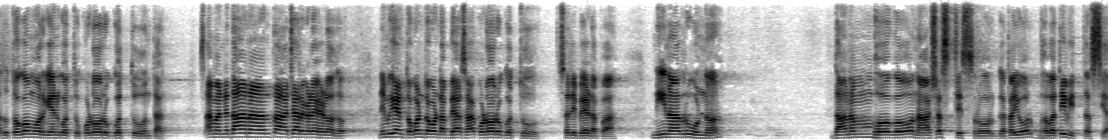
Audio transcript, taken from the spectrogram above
ಅದು ತೊಗೊಂಬೋರ್ಗೇನು ಗೊತ್ತು, ಕೊಡೋರಿಗೆ ಗೊತ್ತು ಅಂತಾರೆ. ಸಾಮಾನ್ಯ ದಾನ ಅಂತ ಆಚಾರಗಳೇ ಹೇಳೋದು. ನಿಮಗೇನು ತೊಗೊಂಡು ತೊಗೊಂಡು ಅಭ್ಯಾಸ ಕೊಡೋರು ಗೊತ್ತು. ಸರಿ, ಬೇಡಪ್ಪ. ನೀನಾದರೂ ಉಣ್ಣು. ದಾನಂ ಭೋಗೋ ನಾಶಸ್ತಿಸ್ರೋರ್ಗತಯೋರ್ಭವತಿ ವಿತ್ತಸ್ಯ.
